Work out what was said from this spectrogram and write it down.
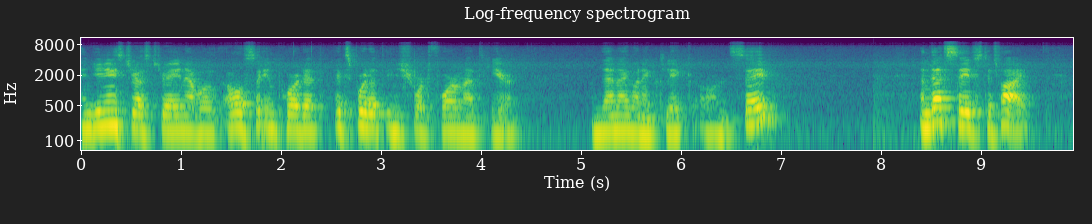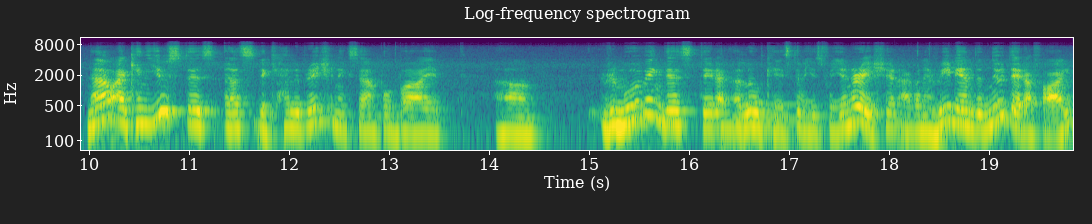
engineering stress strain. I will also import it, export it in short format here. And then I'm going to click on save. And that saves the file. Now I can use this as the calibration example by um, removing this data load case that we used for generation. I'm going to read in the new data file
